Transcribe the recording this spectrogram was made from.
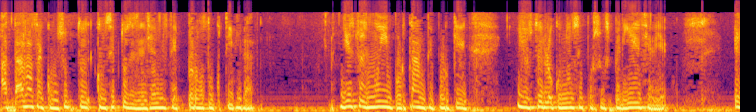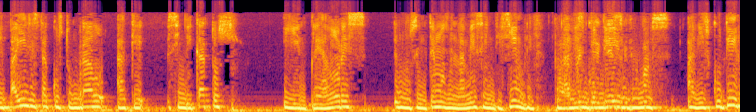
atadas a conceptos, conceptos esenciales de productividad. Y esto es muy importante porque, y usted lo conoce por su experiencia, Diego, el país está acostumbrado a que sindicatos y empleadores nos sentemos en la mesa en diciembre Para discutir, más. a discutir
